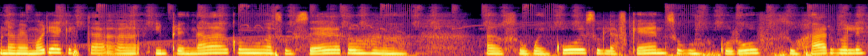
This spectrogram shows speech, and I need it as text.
una memoria que está impregnada como a sus cerros, a, su Winkul, sus Lafken, su Kuruf, sus árboles,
